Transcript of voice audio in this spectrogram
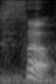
Sir.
